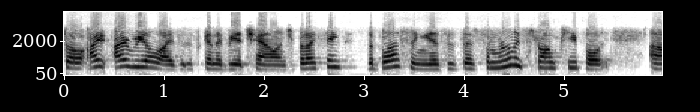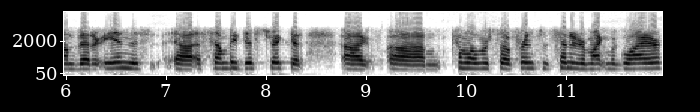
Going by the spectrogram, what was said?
so I, I realize it's going to be a challenge, but I think the blessing is is there's some really strong people um, that are in this uh, assembly district that uh, um, come over. So, for instance, Senator Mike McGuire,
